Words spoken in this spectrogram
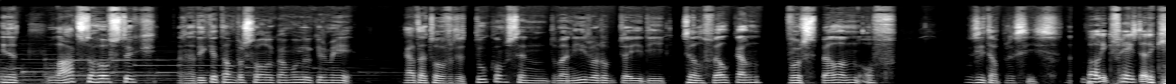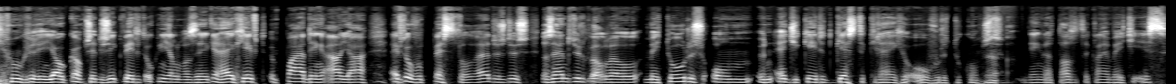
In het laatste hoofdstuk, daar had ik het dan persoonlijk wat moeilijker mee, gaat het over de toekomst en de manier waarop je die zelf wel kan voorspellen of hoe zit dat precies? Wel, ik vrees dat ik ongeveer in jouw kamp zit, dus ik weet het ook niet helemaal zeker. Hij geeft een paar dingen aan. Ja, hij heeft over pestel. Hè. Dus, dus er zijn natuurlijk wel, wel methodes om een educated guest te krijgen over de toekomst. Ik denk dat dat het een klein beetje is.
